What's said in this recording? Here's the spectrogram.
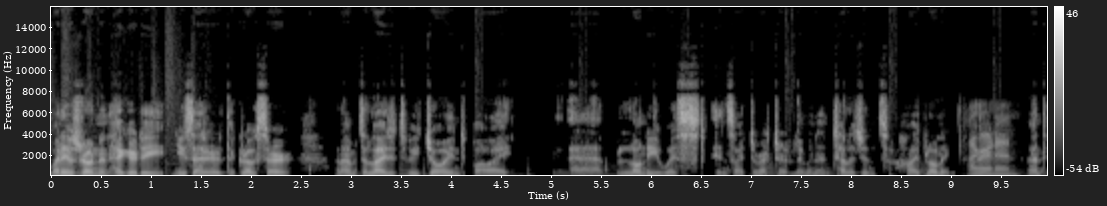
My name is Ronan Hegarty, news editor at The Grocer, and I'm delighted to be joined by uh, Blonnie Whist, Insight Director at Lumina Intelligence. Hi, Blonnie. Hi, Ronan. And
